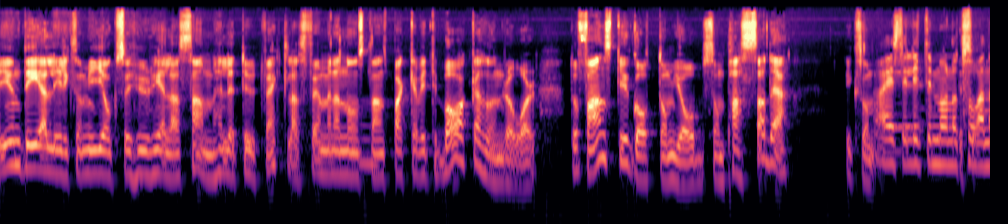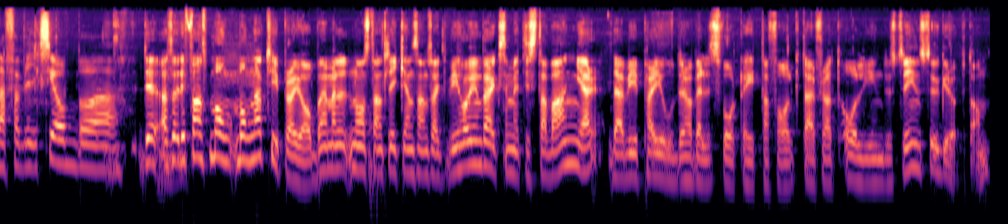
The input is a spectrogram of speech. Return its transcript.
det är ju en del i, liksom, i också hur hela samhället utvecklas. För jag menar, någonstans backar vi tillbaka hundra år, då fanns det ju gott om jobb som passade Liksom, ja, just det, lite monotona så, fabriksjobb. Och... Det, alltså det fanns må många typer av jobb. Jag menar, någonstans lika sagt, vi har ju en verksamhet i Stavanger där vi i perioder har väldigt svårt att hitta folk därför att oljeindustrin suger upp dem.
